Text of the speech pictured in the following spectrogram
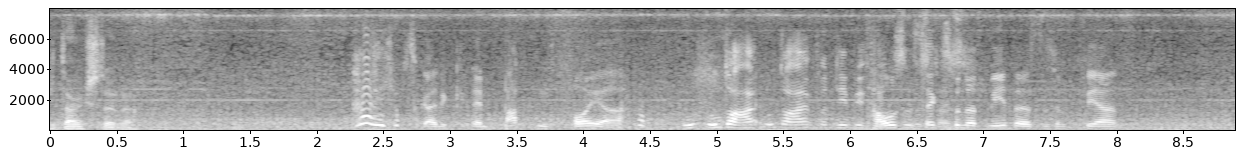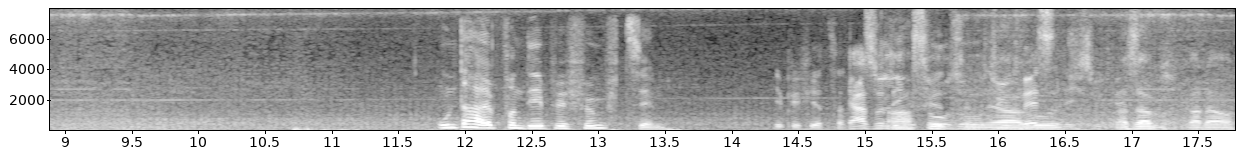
Welche Tankstelle? Ich hab sogar eine, einen Button Feuer. Un unterhalb, unterhalb von DB15 ist das. 1600 Meter ist das entfernt. Unterhalb von DP15. EP14. Ja, so Ah, links, so, so 14, ja, südwestlich, gut. südwestlich. Also einfach geradeaus.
